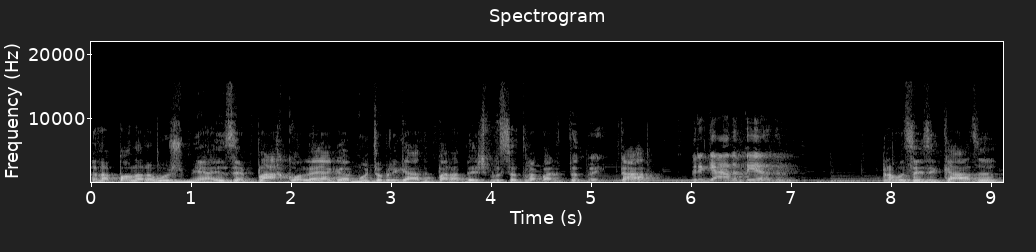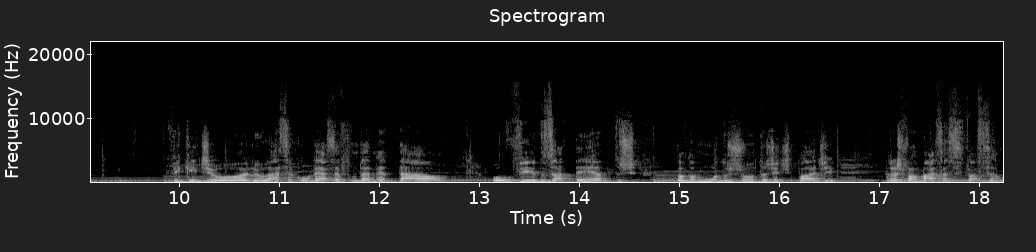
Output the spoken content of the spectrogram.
Ana Paula Araújo, minha exemplar colega, muito obrigado e parabéns pelo seu trabalho também, tá? Obrigada, Pedro. Para vocês em casa, fiquem de olho, essa conversa é fundamental, ouvidos atentos, todo mundo junto a gente pode transformar essa situação.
